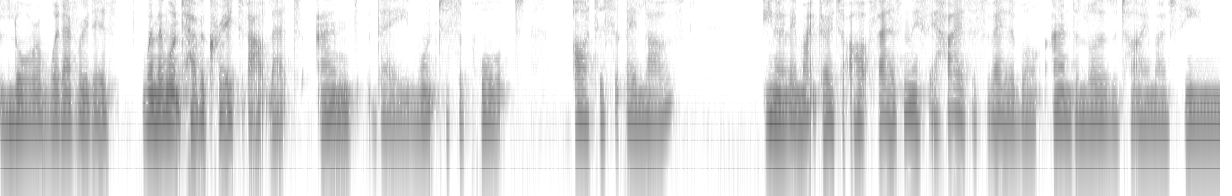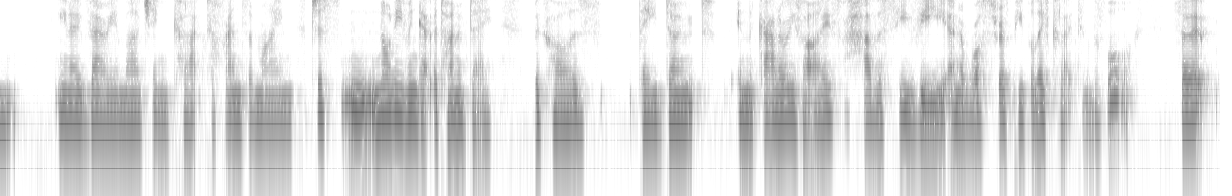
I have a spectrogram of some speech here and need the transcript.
law or whatever it is when they want to have a creative outlet and they want to support artists that they love you know they might go to art fairs and they say hi is this available? And a lot of the time i've seen you know very emerging collector friends of mine just not even get the time of day because they don't in the gallery's eyes, have a CV and a roster of people they've collected before. So it,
